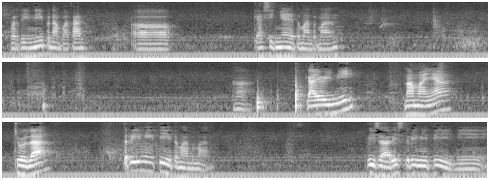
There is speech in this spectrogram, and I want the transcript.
seperti ini penampakan uh, casingnya ya teman-teman. Nah, kayu ini namanya Jola Trinity, teman-teman. Visaris Trinity ini.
